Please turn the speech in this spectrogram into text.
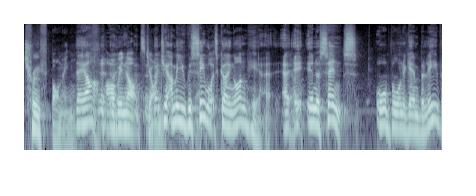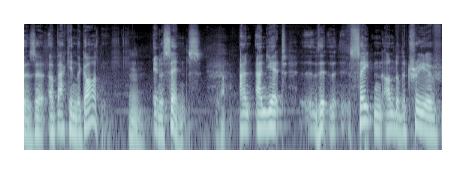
truth bombing. They are. Are we not, John? But I mean, you can see what's going on here. Uh, uh i- In a sense, all born again believers are, are back in the garden, hmm. in a sense. Yeah. And, and yet, the, the, Satan, under the tree of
